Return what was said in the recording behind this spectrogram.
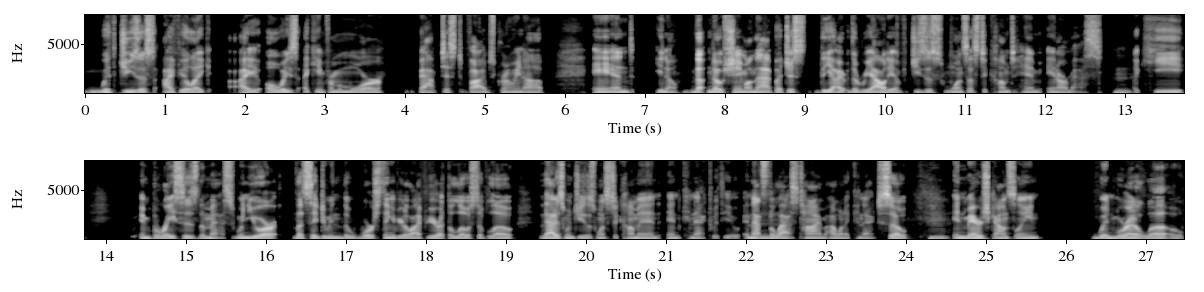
with Jesus, I feel like I always, I came from a more Baptist vibes growing up. And, you know, no, no shame on that, but just the, I- the reality of Jesus wants us to come to him in our mess. Hmm. Like he embraces the mess. When you are, let's say, doing the worst thing of your life, or you're at the lowest of low, that is when Jesus wants to come in and connect with you. And that's the Mm. last time I want to connect. So Hmm. in marriage counseling, when we're at a low,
